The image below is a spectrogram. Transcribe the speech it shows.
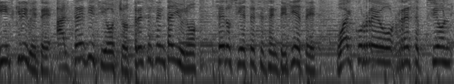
Inscríbete al 318-361-0767 o al correo recepción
